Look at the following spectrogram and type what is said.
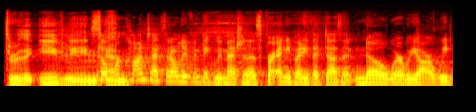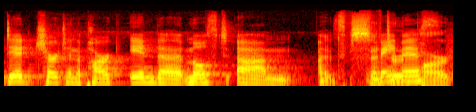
through the evening. So, and- for context, I don't even think we mentioned this for anybody that doesn't know where we are. We did church in the park in the most um, uh, Centered famous park.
